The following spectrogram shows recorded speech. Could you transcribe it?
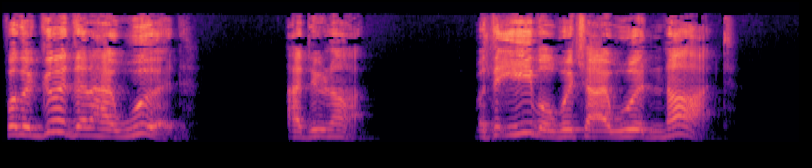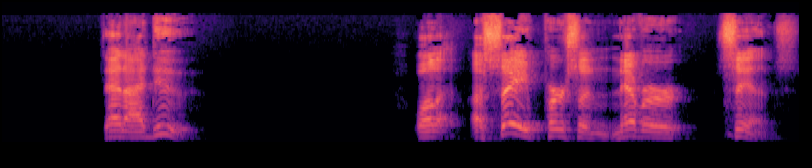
For the good that I would, I do not. But the evil which I would not, that I do. Well, a saved person never sins.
